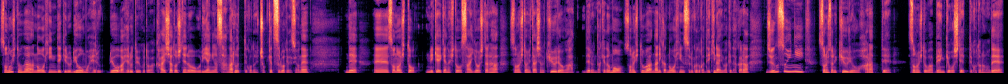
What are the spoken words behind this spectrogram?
その人が納品できる量も減る。量が減るということは会社としての売り上げが下がるってことに直結するわけですよね。で、えー、その人、未経験の人を採用したら、その人に対しての給料が出るんだけども、その人は何か納品することができないわけだから、純粋にその人に給料を払って、その人は勉強してってことなので、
